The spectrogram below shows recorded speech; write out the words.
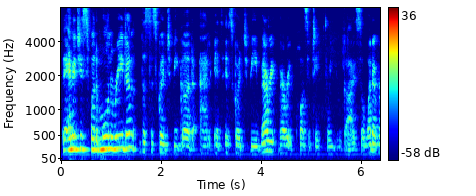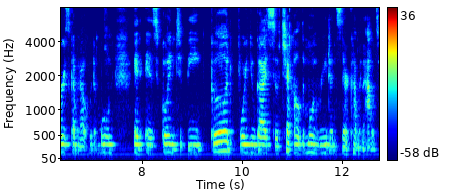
the energies for the moon reading. This is going to be good and it is going to be very very positive for you guys. So whatever is coming out with the moon it is going to be good for you guys. So check out the moon readings they're coming out.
